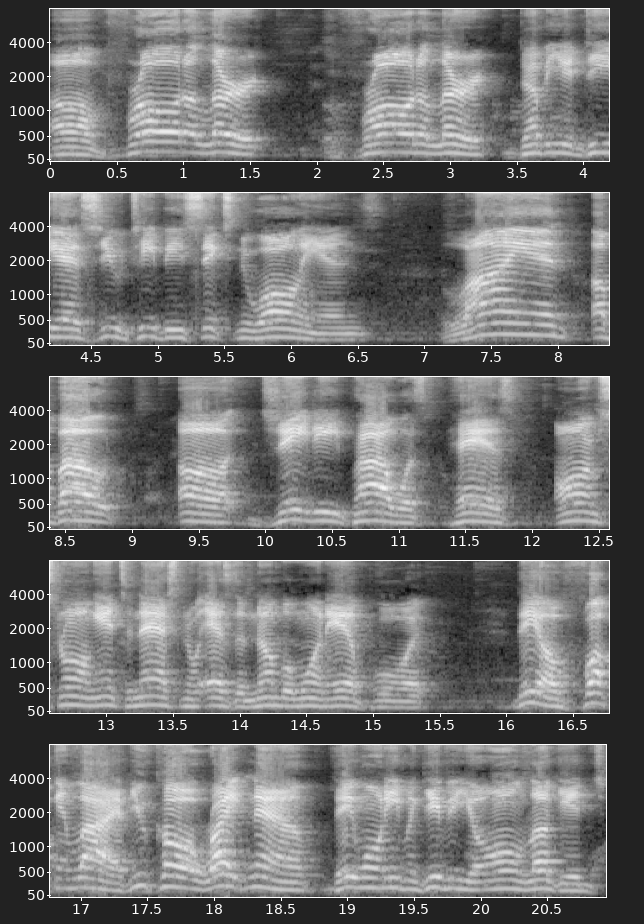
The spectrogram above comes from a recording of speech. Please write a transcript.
of fraud alert, fraud alert, WDSU TV6 New Orleans, lying about uh, JD Powers has Armstrong International as the number one airport. They are fucking lie. If you call right now, they won't even give you your own luggage.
